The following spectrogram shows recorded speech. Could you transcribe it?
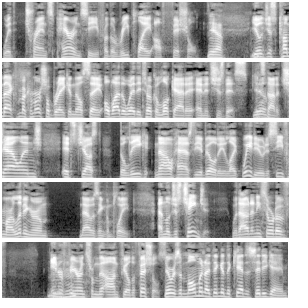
with transparency for the replay official. Yeah. You'll just come back from a commercial break and they'll say, oh, by the way, they took a look at it and it's just this. Yeah. It's not a challenge. It's just the league now has the ability, like we do, to see from our living room that was incomplete. And they'll just change it without any sort of mm-hmm. interference from the on field officials. There was a moment, I think, in the Kansas City game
